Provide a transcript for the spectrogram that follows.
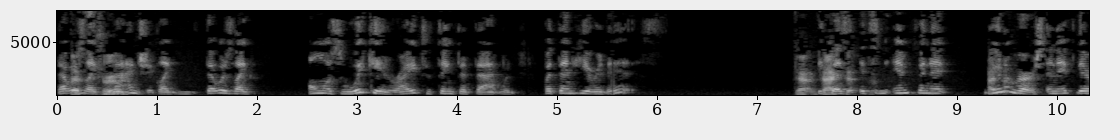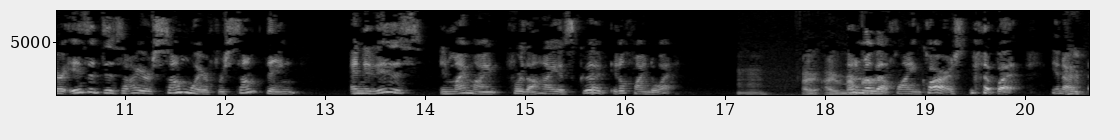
That was Mm. That's like true. magic. Like that was like almost wicked, right? To think that that would. But then here it is That, because fact, it's an infinite I- universe. and if there is a desire somewhere for something, and it is, in my mind, for the highest good, it'll find a way. I, I I don't remember know about flying cars, but you know, I don't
